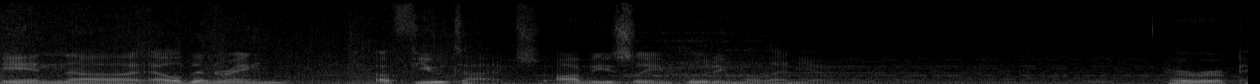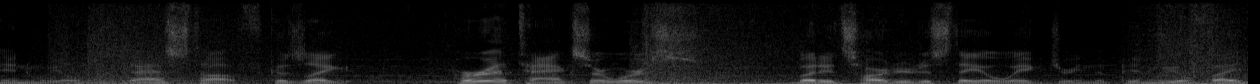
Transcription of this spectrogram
in uh, Elden Ring a few times, obviously including Malenia. Her or Pinwheel. That's tough, because like, her attacks are worse, but it's harder to stay awake during the Pinwheel fight.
